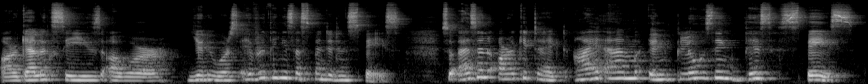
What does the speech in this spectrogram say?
Our galaxies, our universe, everything is suspended in space. So, as an architect, I am enclosing this space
